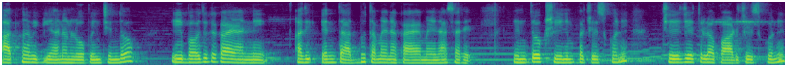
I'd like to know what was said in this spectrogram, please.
ఆత్మవిజ్ఞానం లోపించిందో ఈ భౌతిక కాయాన్ని అది ఎంత అద్భుతమైన కాయమైనా సరే ఎంతో క్షీణింప చేసుకొని చేజేతులా పాడు చేసుకొని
